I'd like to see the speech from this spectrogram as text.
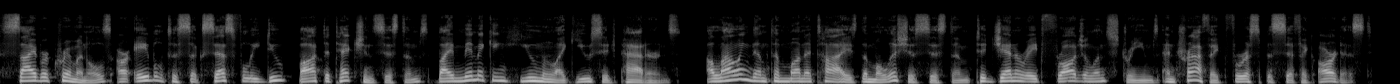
Cybercriminals are able to successfully dupe bot detection systems by mimicking human-like usage patterns, allowing them to monetize the malicious system to generate fraudulent streams and traffic for a specific artist.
